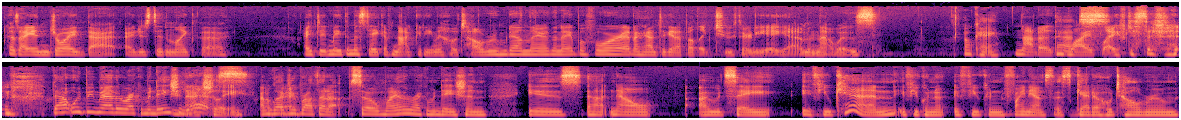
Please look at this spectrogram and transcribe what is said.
because I enjoyed that. I just didn't like the. I did make the mistake of not getting a hotel room down there the night before, and I had to get up at like two thirty a.m. and that was Okay. not a That's- wise life decision. That would be my other recommendation, Yes. actually. I'm glad you brought that up. So, my other recommendation is uh, now I would say if you can, if you can, if you can finance this, get a hotel room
